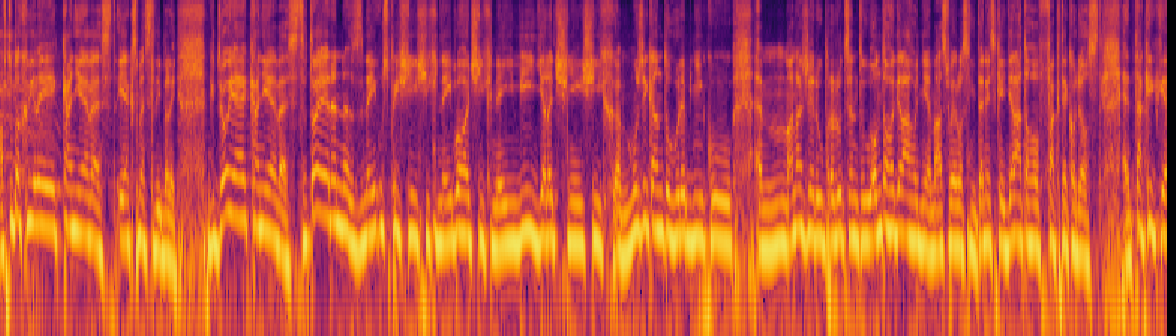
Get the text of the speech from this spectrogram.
A v tuto chvíli Kanye West, jak jsme slíbili. Kdo je Kanye West? To je jeden z nejúspěšnějších, nejbohatších, nejvýdělečnějších eh, muzikantů, hudebníků, eh, manažerů, producentů. On toho dělá hodně, má svoje vlastní tenisky, dělá toho fakt jako dost. Eh, Taky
